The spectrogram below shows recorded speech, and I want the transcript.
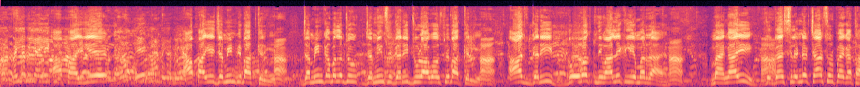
हाँ, भैया भैया आप आइए। आप आइए ज़मीन पे बात करिए। हाँ। ज़मीन का मतलब जो ज़मीन से गरीब जुड़ा हुआ उस पर बात करिए। हाँ। आज गरीब दो वक्त निवाले के लिए मर रहा है। हाँ। महँगाई जो गैस सिलेंडर चार सौ रुपये का था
